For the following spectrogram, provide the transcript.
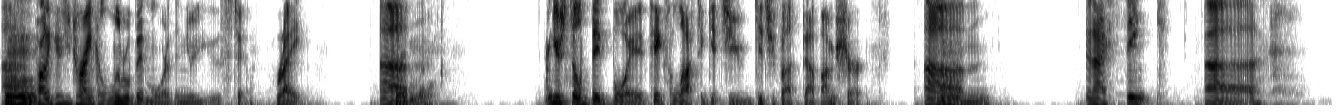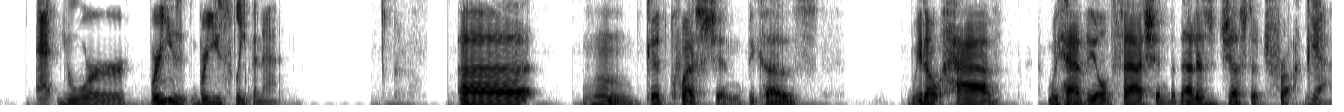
Uh, Probably because you drank a little bit more than you're used to, right? Um, Certainly. You're still a big boy. It takes a lot to get you get you fucked up. I'm sure. Um, and I think uh, at your where you were you sleeping at? Uh, hmm. Good question because we don't have we have the old fashioned, but that is just a truck. Yeah.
